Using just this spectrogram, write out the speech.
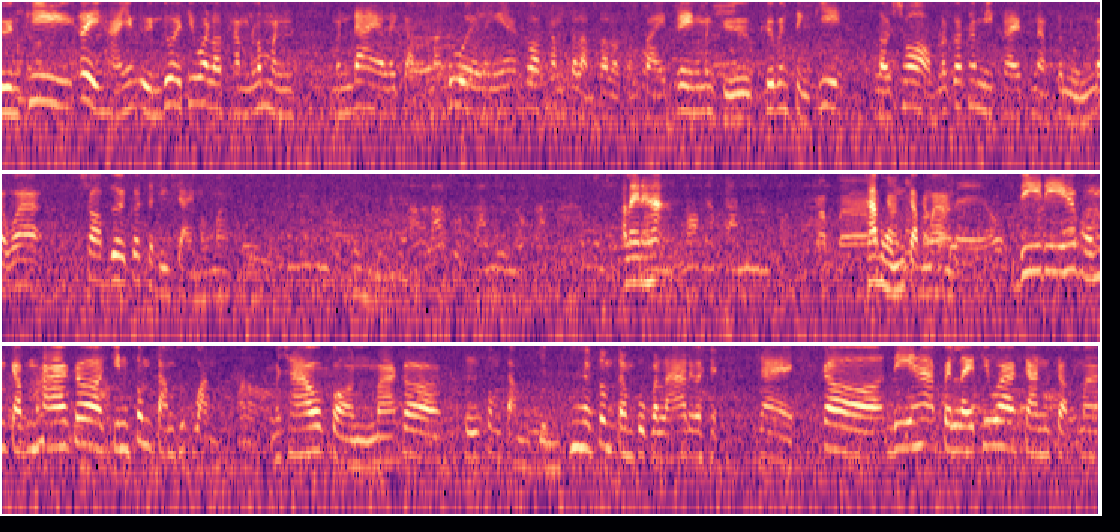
อื่นที่เอ้ยหาอย่างอื่นด้วยที่ว่าเราทำแล้วมันมันได้อะไรกลับมาด้วยอะไรเงี้ยก็ทำสลับสลับกันไป เพลงมันคือคือเป็นสิ่งที่เราชอบ แล้วก็ถ้ามีใครสนับสนุนแบบว่าชอบด้วยก็จะดีใจมากล่าสุดการบินเนาะกลับมาๆอะไรนะฮะรอบแล้วการบิน กลับมาครับผมกลับมา แล้วดีดีครับผมกลับมาก็กินส้มตำทุกวันเมื่อเช้าก่อนมาก็ซื้อส้มตำกิน ส้มตำปูปลาร้าด้วย ใช่ ก็ดีฮะ เป็นอะไรที่ว่าการกลับมา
